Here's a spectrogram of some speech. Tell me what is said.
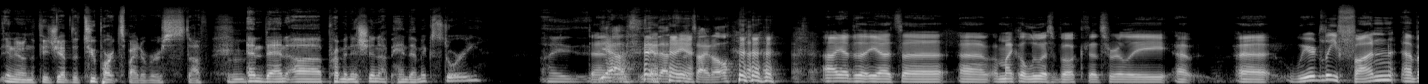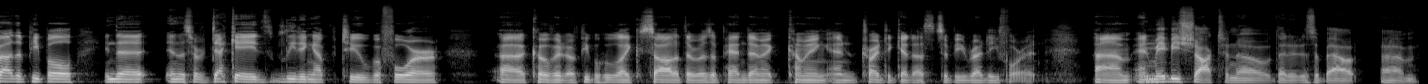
you know, in the future, you have the two part Spider Verse stuff, Mm-hmm. and then uh, Premonition, a pandemic story. I That Yeah, was- that's the title. uh, yeah, the, yeah, it's a, a, a Michael Lewis book that's really uh, uh, weirdly fun about the people in the in the sort of decades leading up to before uh, COVID of people who like saw that there was a pandemic coming and tried to get us to be ready for it. Um, you and may be shocked to know that it is about um,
